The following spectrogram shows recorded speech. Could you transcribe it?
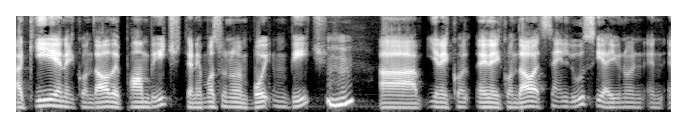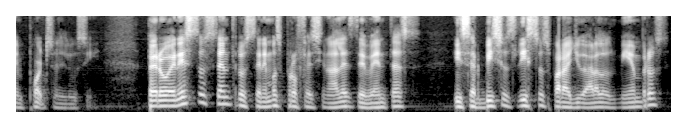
Aquí en el condado de Palm Beach tenemos uno en Boynton Beach ah, y en el, condado de St. Lucie hay uno en, Port St. Lucie. Pero en estos centros tenemos profesionales de ventas y servicios listos para ayudar a los miembros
